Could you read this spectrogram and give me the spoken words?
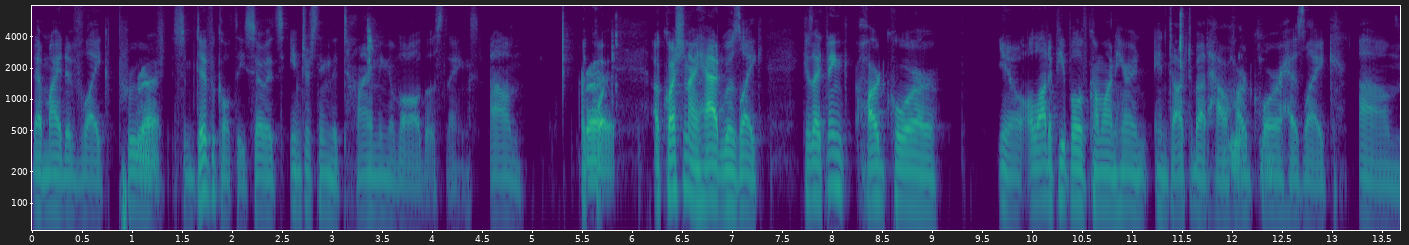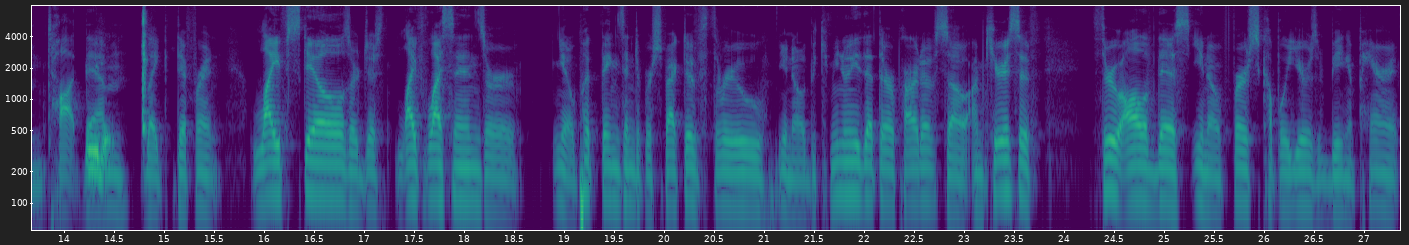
that might have like proved Right. some difficulty so it's interesting the timing of all those things um a, Right. a question i had was like because i think hardcore you know a lot of people have come on here and, and talked about how hardcore has like um taught them like different life skills or just life lessons or you know put things into perspective through you know the community that they're a part of. So i'm curious if through all of this you know first couple of years of being a parent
